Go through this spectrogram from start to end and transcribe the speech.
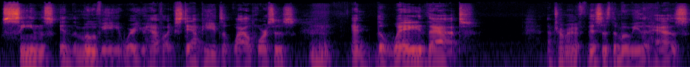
scenes in the movie where you have like stampedes of wild horses. Mhm. And the way that. I'm trying to remember if this is the movie that has.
